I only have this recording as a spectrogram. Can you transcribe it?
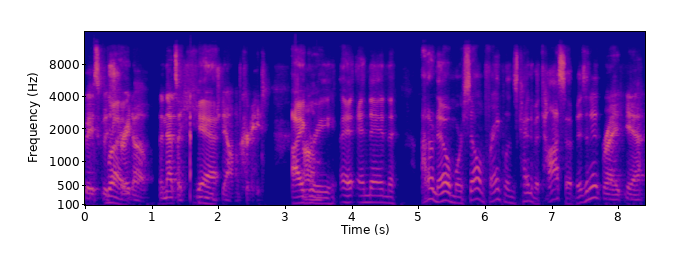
basically Right. straight up, and that's a huge Yeah. downgrade. I Um, agree. A- and then I don't know. Morsell and Franklin's kind of a toss up, isn't it? Right? Yeah,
